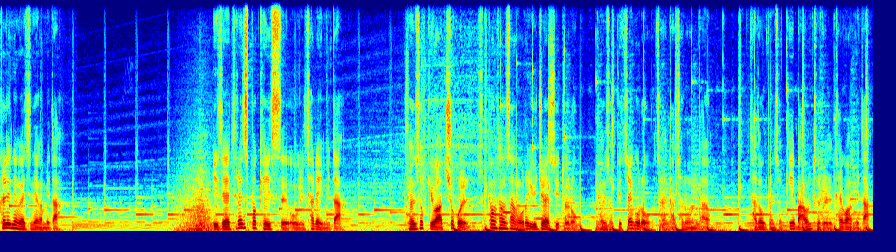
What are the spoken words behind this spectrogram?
클리닝을 진행합니다. 이제 transfer case 오일 차례입니다. 변속기와 축을 수평선상으로 유지할 수 있도록 변속기 잭으로 잘 받쳐놓은 다음 자동 변속기 mount를 탈거합니다.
